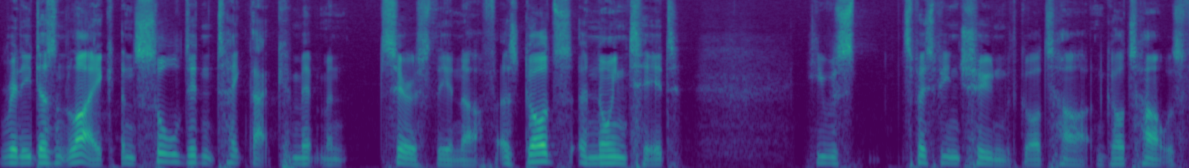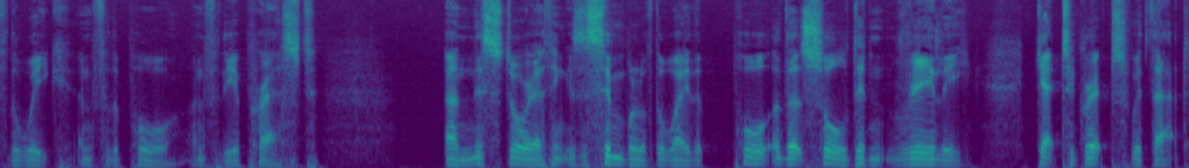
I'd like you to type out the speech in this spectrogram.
really doesn't like. And Saul didn't take that commitment seriously enough. As God's anointed, he was supposed to be in tune with God's heart, and God's heart was for the weak and for the poor and for the oppressed. And this story, I think, is a symbol of the way that Paul, uh, that Saul didn't really get to grips with that.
